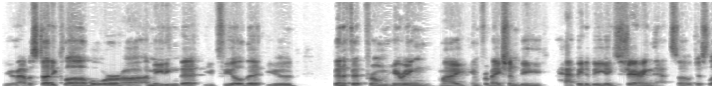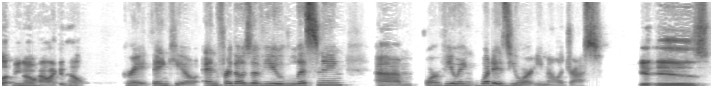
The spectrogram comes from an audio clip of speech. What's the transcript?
you have a study club or uh, a meeting that you feel that you'd benefit from hearing my information. Be happy to be sharing that. So just let me know how I can help. Great, thank you. And for those of you listening um, or viewing, what is your email address? It is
